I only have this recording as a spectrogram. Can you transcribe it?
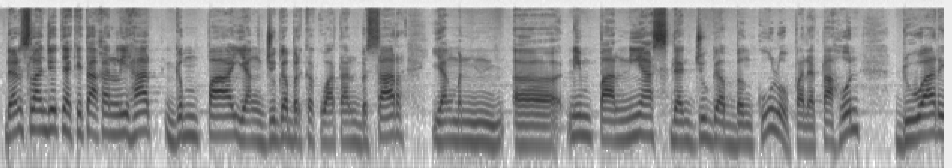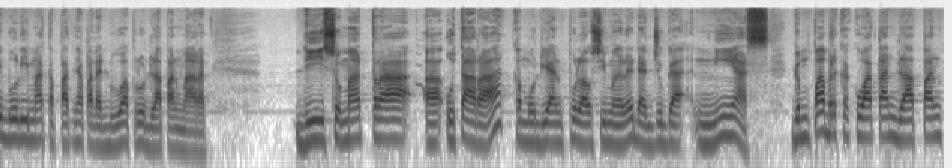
Dan selanjutnya kita akan lihat gempa yang juga berkekuatan besar yang menimpa Nias dan juga Bengkulu pada tahun 2005 tepatnya pada 28 Maret. Di Sumatera uh, Utara, kemudian Pulau Simele dan juga Nias. Gempa berkekuatan 8,2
